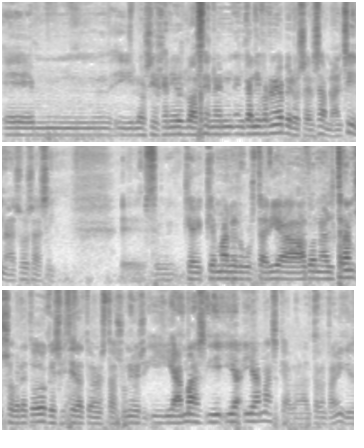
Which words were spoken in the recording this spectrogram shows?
em, y los ingenieros lo hacen en, California, pero se ensambla en China, eso es así. Eh, ¿qué, más les gustaría a Donald Trump, sobre todo, que se hiciera todo en Estados Unidos? Y a más, y, a, más que a Donald Trump también,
